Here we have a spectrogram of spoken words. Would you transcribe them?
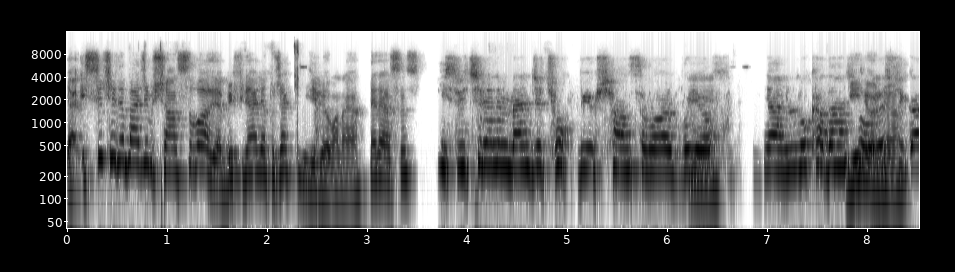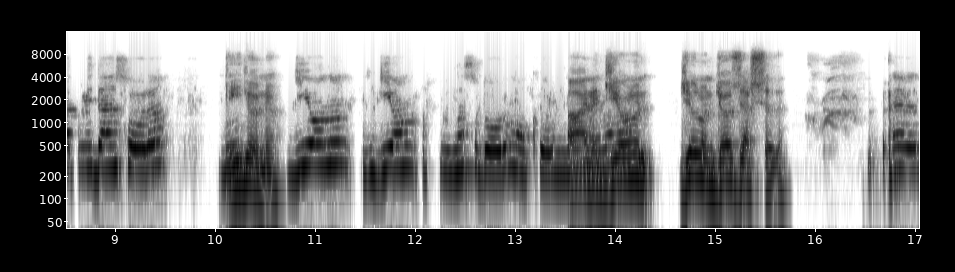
Ya İsviçre'nin bence bir şansı var ya. Bir final yapacak gibi geliyor bana ya. Ne dersiniz? İsviçre'nin bence çok büyük şansı var bu Hı hı. yıl. Yani Luka'dan İyi sonra. Shigatmi'den sonra İyi görünüyor. Gion'un Gion nasıl doğru mu okuyorum bilmiyorum Aynen. Gion'un Gion'un gözyaşları. Evet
